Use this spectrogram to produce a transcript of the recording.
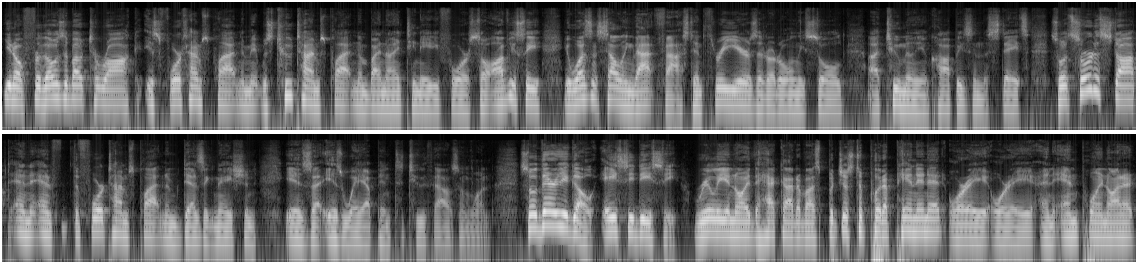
you know, for those about to rock is four times platinum. It was two times platinum by 1984. So obviously, it wasn't selling that fast. In three years, it had only sold uh, two million copies in the states. So it sort of stopped, and and the four times platinum designation is uh, is way up into 2001. So there you go. ACDC really annoyed the heck out of us. But just to put a pin in it or a or a an endpoint on it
